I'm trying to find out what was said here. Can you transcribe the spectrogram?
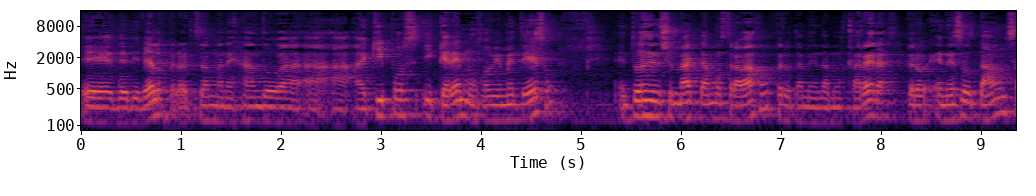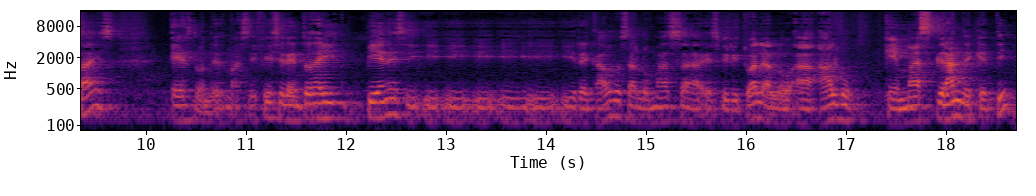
eh, de developer, ahorita están manejando a, equipos y queremos obviamente eso. Entonces en Shumac damos trabajo, pero también damos carreras. Pero en esos downsides es donde es más difícil. Entonces ahí vienes y, y, y, y recaudas a lo más uh, espiritual, a, lo, a algo que más grande que ti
